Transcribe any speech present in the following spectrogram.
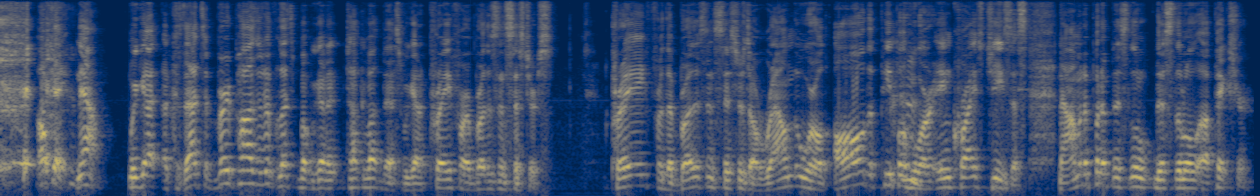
okay, now we got because that's a very positive. Let's but we got to talk about this. We got to pray for our brothers and sisters. Pray for the brothers and sisters around the world, all the people who are in Christ Jesus. Now I'm going to put up this little this little uh, picture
